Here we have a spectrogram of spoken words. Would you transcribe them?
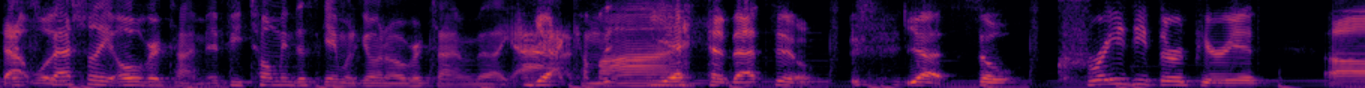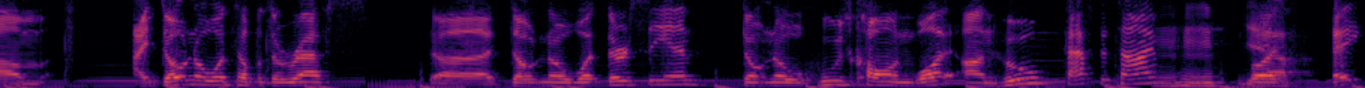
That was Especially overtime. If you told me this game would go in overtime, I'd be like, ah, Yeah, come on. Yeah, that too. Yes. So crazy third period. Um, I don't know what's up with the refs. Uh, don't know what they're seeing. Don't know who's calling what on who half the time. Mhm, Yeah. But hey,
